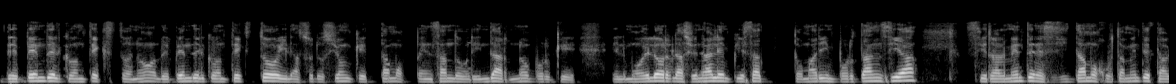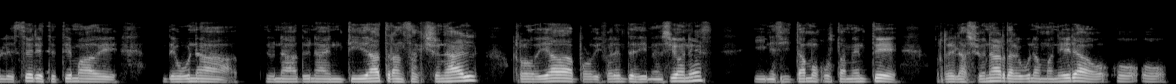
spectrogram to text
depende el contexto, ¿no? Depende el contexto y la solución que estamos pensando brindar, ¿no? Porque el modelo relacional empieza a tomar importancia si realmente necesitamos justamente establecer este tema de, de una, de una entidad transaccional rodeada por diferentes dimensiones y necesitamos justamente relacionar de alguna manera o,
